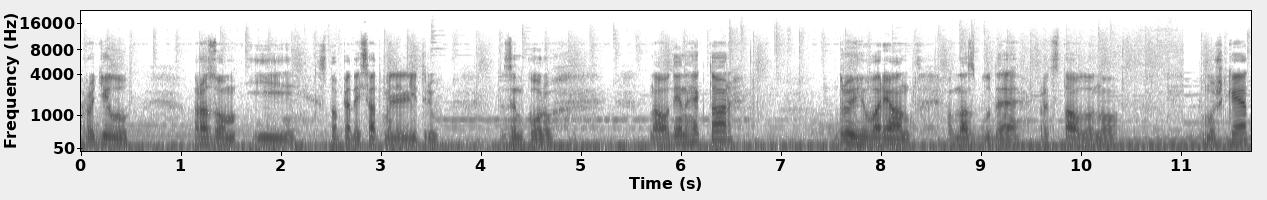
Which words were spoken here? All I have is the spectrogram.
гроділу разом і 150 мл зинкору на 1 гектар. Другий варіант в нас буде представлено мушкет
